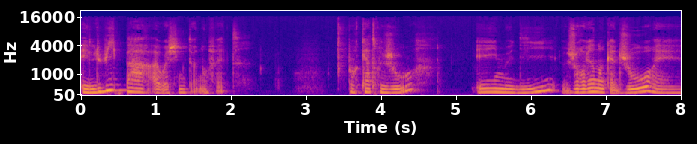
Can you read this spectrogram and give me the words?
et lui part à Washington en fait pour quatre jours. Et il me dit, je reviens dans quatre jours et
